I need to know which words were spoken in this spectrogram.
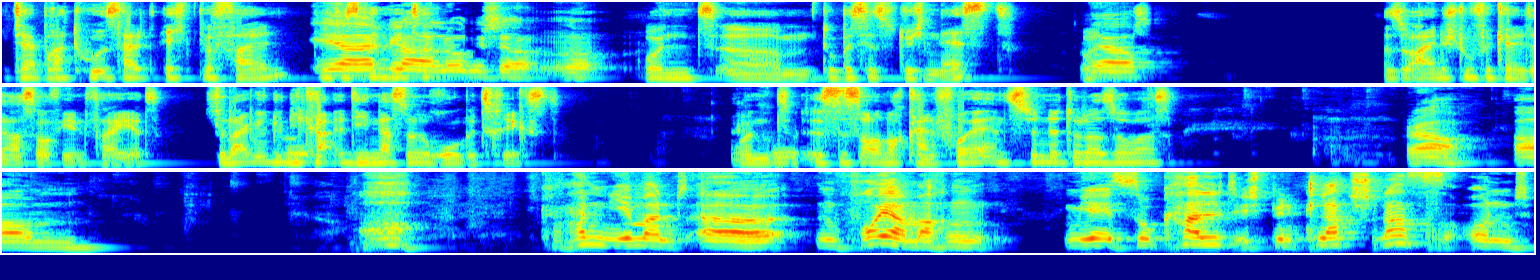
die Temperatur ist halt echt gefallen. Ja, klar, logisch, ja. ja. Und ähm, du bist jetzt durchnässt. Ja. Also eine Stufe Kälte hast du auf jeden Fall jetzt. Solange du die, die nasse Robe trägst. Ja, Und gut. es ist auch noch kein Feuer entzündet oder sowas. Ja, ähm. Oh, kann jemand äh, ein Feuer machen? Mir ist so kalt, ich bin klatschnass und.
